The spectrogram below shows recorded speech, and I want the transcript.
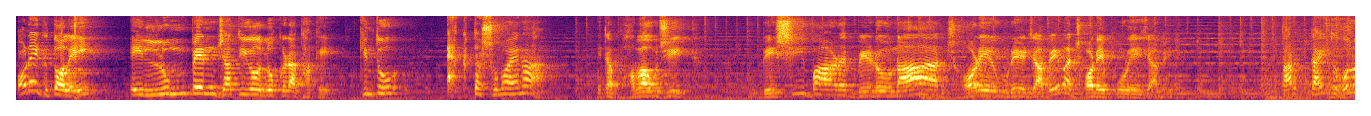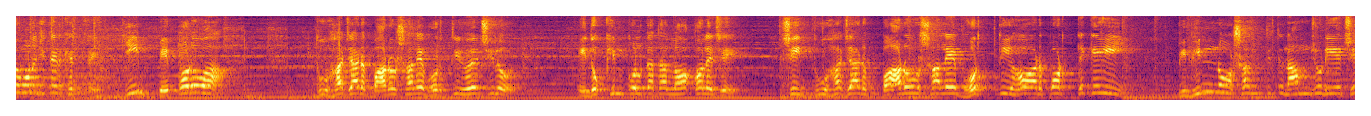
অনেক দলেই এই লুম্পেন জাতীয় লোকরা থাকে। কিন্তু একটা সময় না, এটা ভাবা উচিত। বেশি বার বেরো না, ঝড়ে উড়ে যাবে বা ঝড়ে পড়ে যাবে। তার তাই তো হলো মনোজিতের ক্ষেত্রে। কি বেপরোয়া! দু হাজার বারো সালে ভর্তি হয়েছিল এই দক্ষিণ কলকাতা ল কলেজে। সেই দু হাজার বারো সালে ভর্তি হওয়ার পর থেকেই বিভিন্ন অশান্তিতে নাম জড়িয়েছে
